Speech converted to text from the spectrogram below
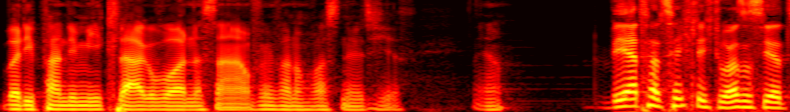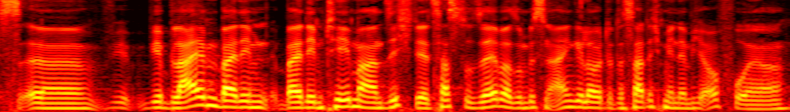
über die Pandemie klar geworden, dass da auf jeden Fall noch was nötig ist. Wer tatsächlich, du hast es jetzt, äh, wir, wir bleiben bei dem, bei dem Thema an sich. Jetzt hast du selber so ein bisschen eingeläutet, das hatte ich mir nämlich auch vorher,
